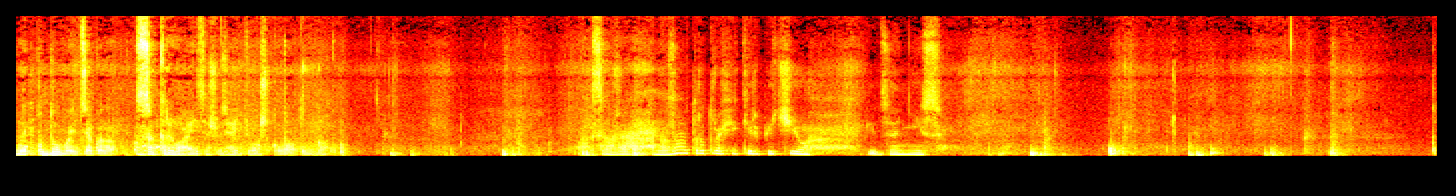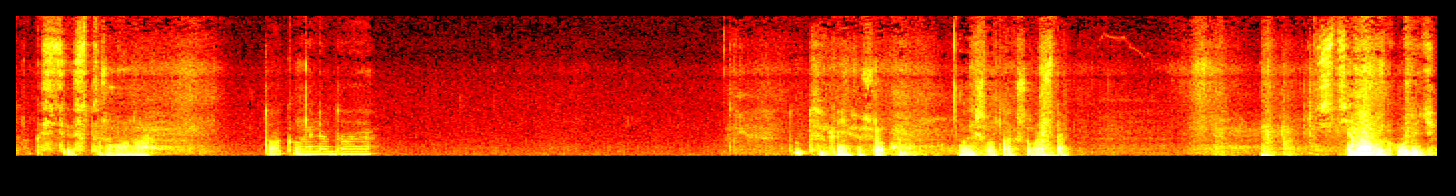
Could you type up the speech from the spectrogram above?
не подобається, як вона закривається щось геть важкуватенько. Так, це вже на завтра трохи кирпичів під заніс. Так, з цієї сторони воно так виглядає. Тут, звісно, що вийшло так, що бачите. Стіна виходить.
